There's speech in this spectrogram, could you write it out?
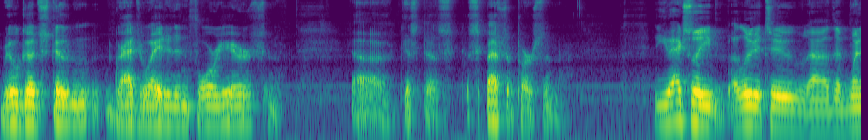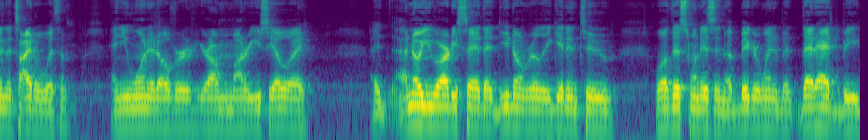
real good student. Graduated in four years. And, uh, just a, a, special person. You actually alluded to uh, the winning the title with him, and you won it over your alma mater, UCLA. I, I know you already said that you don't really get into. Well, this one isn't a bigger win, but that had to be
